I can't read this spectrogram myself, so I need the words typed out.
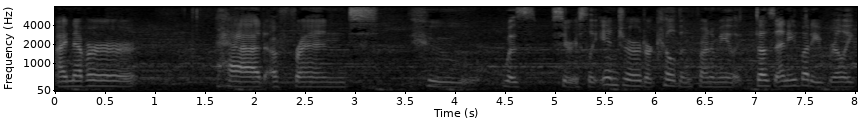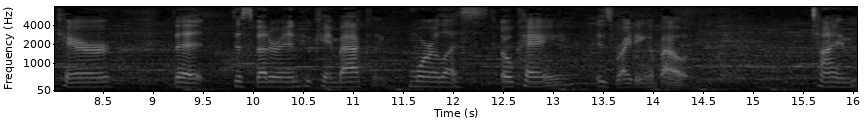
I never had a friend who was seriously injured or killed in front of me. Like, does anybody really care that this veteran who came back, like, more or less okay, is writing about time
